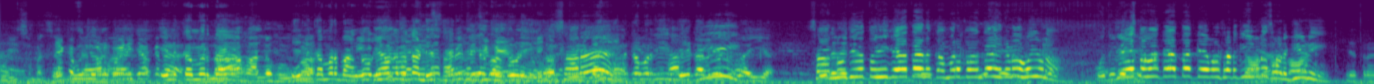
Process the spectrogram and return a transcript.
ਕੋਈ ਸਮੱਸਿਆ ਇਨਕਮਰ ਦਾ ਨਾ ਹੱਲ ਹੋਊਗਾ। ਇਨਕਮਰ ਬੰਦ ਹੋ ਗਿਆ ਉਹਦੇ ਤੁਹਾਡੇ ਸਾਰੇ ਫੀਡਰ ਬੰਦ ਹੋਣੇ। ਸਰ। ਇਨਕਮਰ ਦੀ ਇਹ ਗੱਲ ਇੱਕ ਆਈ ਆ। ਸਾਨੂੰ ਜੇ ਤੁਸੀਂ ਕਹਤਾ ਕਮਰ ਬੰਦ ਹੈ ਕਿਹੜਾ ਹੋਈ ਹੋਣਾ? ਜੇ ਤੁਸੀਂ ਕਹਤਾ ਕੇਬਲ ਸੜ ਗਈ ਉਹਨੇ ਸੜ ਗਈ ਹੋਣੀ। ਇਸ ਤਰ੍ਹਾਂ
